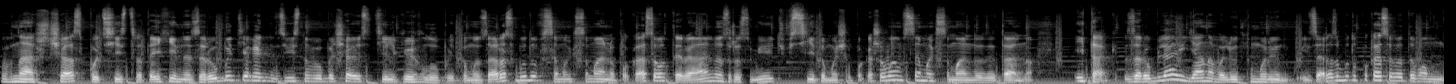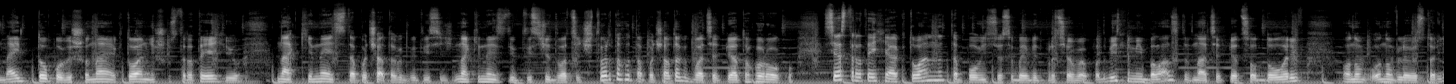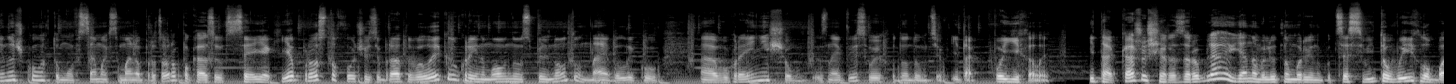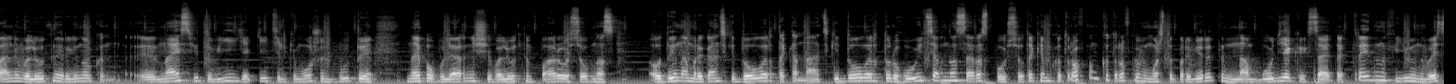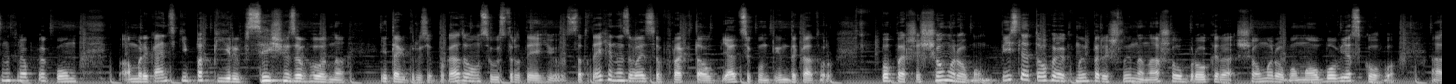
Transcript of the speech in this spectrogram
В наш час по цій стратегії не зарубить, я, звісно, вибачаюсь, тільки глупий, тому зараз буду все максимально показувати, реально зрозуміють всі, тому що покажу вам все максимально детально. І так, заробляю я на валютному ринку, і зараз буду показувати вам найтоповішу, найактуальнішу стратегію на кінець та початок 2000, на кінець 2024 та початок 2025 року. Ця стратегія актуальна та повністю себе відпрацьовує. Подивіться на мій баланс 12500 доларів. Онов- оновлюю сторіночку, тому все максимально прозоро показую все, як є. Просто хочу зібрати велику україномовну спільноту, найвелику е, в Україні, щоб знайти своїх однодумців. І так, поїхали. І так, кажу ще раз, заробляю я на валютному ринку. Це світовий глобальний валютний ринок, е, найсвітовій, які тільки можуть бути найпопулярніші валютні пари. Ось у нас один американський долар та канадський долар торгуються в нас зараз по всьо таким котровкам. Котровки ви можете перевірити на будь-яких сайтах TradingView, Investing.com, американські папіри, все що завгодно. І так, друзі, показую вам свою стратегію. Стратегія називається Фрактал 5 секунд індикатор. По-перше, що ми робимо? Після того, як ми перейшли на нашого брокера, що ми робимо? Обов'язково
